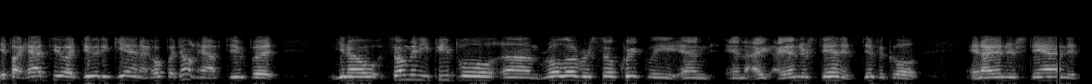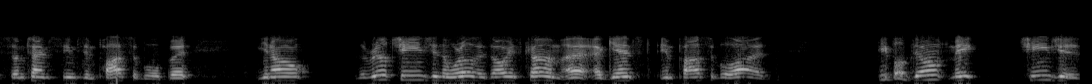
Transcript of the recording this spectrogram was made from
if I had to, I'd do it again. I hope I don't have to, but you know, so many people um, roll over so quickly, and and I, I understand it's difficult, and I understand it sometimes seems impossible, but you know, the real change in the world has always come uh, against impossible odds. People don't make changes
